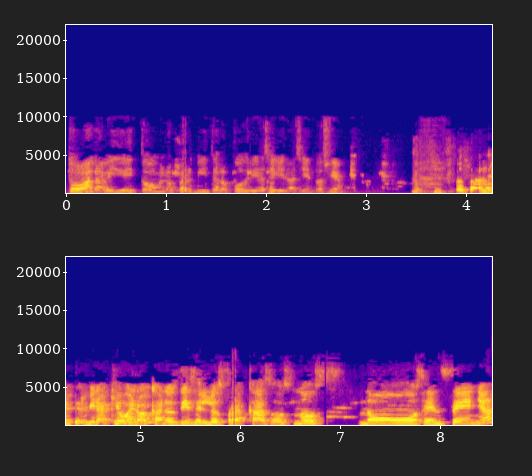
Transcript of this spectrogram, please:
toda la vida y todo me lo permite, lo podría seguir haciendo siempre. Totalmente. Mira que bueno, acá nos dicen, los fracasos nos, nos enseñan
